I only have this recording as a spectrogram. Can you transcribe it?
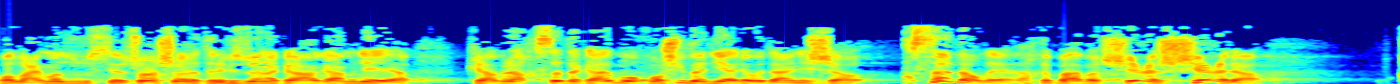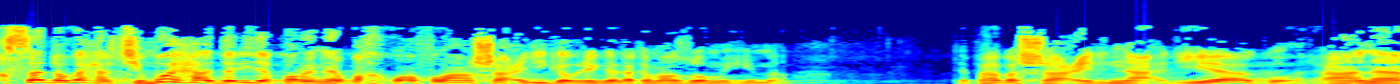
وەڵای مە دوو سێ چوار شەو لە تەلەڤیزیۆنەکە ئاگام لێیە کابرا قسە دەکات بۆ خۆشی بە دیارەوە دانیشە قسە دەڵێ ئەخە بابە شعر شعرە قسە دەڵێ هەرچی بۆی هادەری دەپەڕێنێ بەخوا فڵان شاعری گەورەی گەلەکەمان زۆر مهمە دەبا بە شاعیر نالیە گۆرانە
